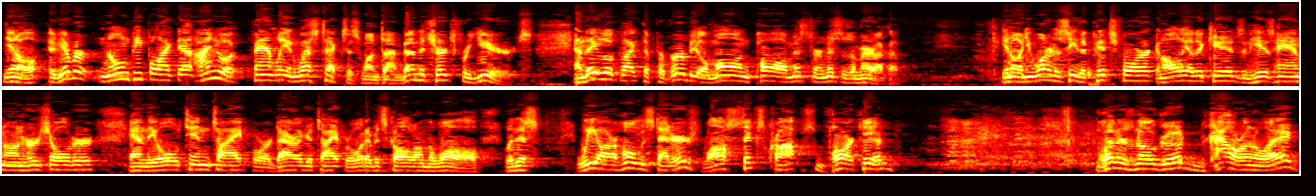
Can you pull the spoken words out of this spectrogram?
you know, have you ever known people like that? I knew a family in West Texas one time, been in the church for years, and they looked like the proverbial Ma and Pa, Mr. and Mrs. America. You know, and you wanted to see the pitchfork and all the other kids and his hand on her shoulder and the old tin type or daguerreotype or whatever it's called on the wall with this, we are homesteaders, lost six crops, poor kid. Weather's no good, cow run away.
